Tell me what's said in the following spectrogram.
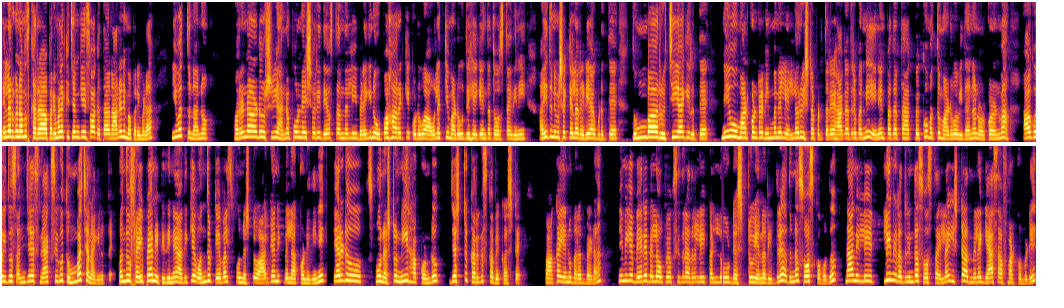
ಎಲ್ಲರಿಗೂ ನಮಸ್ಕಾರ. ಪರಿಮಳ ಕಿಚನ್ಗೆ ಸ್ವಾಗತ. ನಾನು ನಿಮ್ಮ ಪರಿಮಳ. ಇವತ್ತು ನಾನು ಹೊರನಾಡು ಶ್ರೀ ಅನ್ನಪೂರ್ಣೇಶ್ವರಿ ದೇವಸ್ಥಾನದಲ್ಲಿ ಬೆಳಗಿನ ಉಪಹಾರಕ್ಕೆ ಕೊಡುವ ಅವಲಕ್ಕಿ ಮಾಡುವುದು ಹೇಗೆ ಅಂತ ತೋರಿಸ್ತಾ ಇದ್ದೀನಿ. ಐದು ನಿಮಿಷಕ್ಕೆಲ್ಲ ರೆಡಿ ಆಗಿಬಿಡುತ್ತೆ. ತುಂಬ ರುಚಿಯಾಗಿರುತ್ತೆ. ನೀವು ಮಾಡಿಕೊಂಡ್ರೆ ನಿಮ್ಮ ಮನೇಲಿ ಎಲ್ಲರೂ ಇಷ್ಟಪಡ್ತಾರೆ. ಹಾಗಾದರೆ ಬನ್ನಿ, ಏನೇನು ಪದಾರ್ಥ ಹಾಕಬೇಕು ಮತ್ತು ಮಾಡುವ ವಿಧಾನ ನೋಡ್ಕೊಳ್ಳೋಣ ಹಾಗೂ ಇದು ಸಂಜೆ ಸ್ನ್ಯಾಕ್ಸಿಗೂ ತುಂಬ ಚೆನ್ನಾಗಿರುತ್ತೆ. ಒಂದು ಫ್ರೈ ಪ್ಯಾನ್ ಇಟ್ಟಿದ್ದೀನಿ. ಅದಕ್ಕೆ ಒಂದು ಟೇಬಲ್ ಸ್ಪೂನ್ ಅಷ್ಟು ಆರ್ಗ್ಯಾನಿಕ್ ಬೆಲ್ಲ ಹಾಕ್ಕೊಂಡಿದ್ದೀನಿ. ಎರಡು ಸ್ಪೂನ್ ಅಷ್ಟು ನೀರು ಹಾಕ್ಕೊಂಡು ಜಸ್ಟ್ ಕರಗಿಸ್ಕೋಬೇಕು ಅಷ್ಟೇ. ಪಾಕ ಏನು ಬರೋದು ಬೇಡ. ನಿಮಗೆ ಬೇರೆ ಬೆಲ್ಲ ಉಪಯೋಗಿಸಿದ್ರೆ ಅದರಲ್ಲಿ ಕಲ್ಲು, ಡಸ್ಟು ಏನಾರು ಇದ್ದರೆ ಅದನ್ನು ಸೋಸ್ಕೋಬೋದು. ನಾನಿಲ್ಲಿ ಕ್ಲೀನ್ ಇರೋದ್ರಿಂದ ಸೋಸ್ತಾ ಇಲ್ಲ. ಇಷ್ಟ ಆದಮೇಲೆ ಗ್ಯಾಸ್ ಆಫ್ ಮಾಡ್ಕೊಂಬಿಡಿ.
